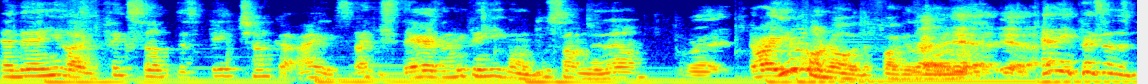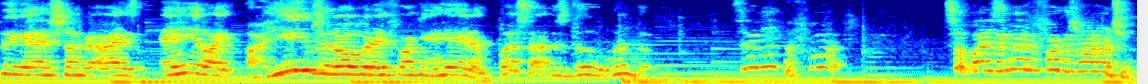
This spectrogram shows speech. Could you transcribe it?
And then he like picks up this big chunk of ice, like he stares at them. You think he gonna do something to them, right. right? You don't know what the fuck is Right. going on. Yeah. Yeah. And he picks up this big ass chunk of ice and he like heaves it over their fucking head and busts out this dude's window. So what the fuck? So buddy's like, what the fuck is wrong with you?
